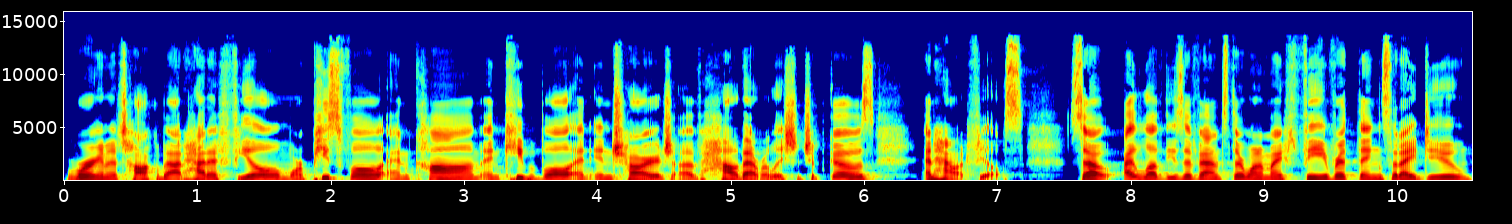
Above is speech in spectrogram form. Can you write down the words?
we're going to talk about how to feel more peaceful and calm and capable and in charge of how that relationship goes and how it feels. So I love these events. They're one of my favorite things that I do.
